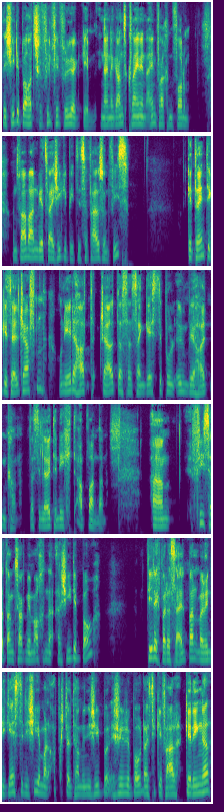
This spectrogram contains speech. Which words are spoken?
Das Skidepot hat es schon viel, viel früher gegeben, in einer ganz kleinen, einfachen Form. Und zwar waren wir zwei Skigebiete, Safaus und Fiss, getrennte Gesellschaften und jeder hat geschaut, dass er sein Gästepool irgendwie erhalten kann, dass die Leute nicht abwandern. Ähm, FIS hat dann gesagt, wir machen ein Skidepot direkt bei der Seilbahn, weil wenn die Gäste die Skier mal abgestellt haben in die Skidepot, dann ist die Gefahr geringer,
